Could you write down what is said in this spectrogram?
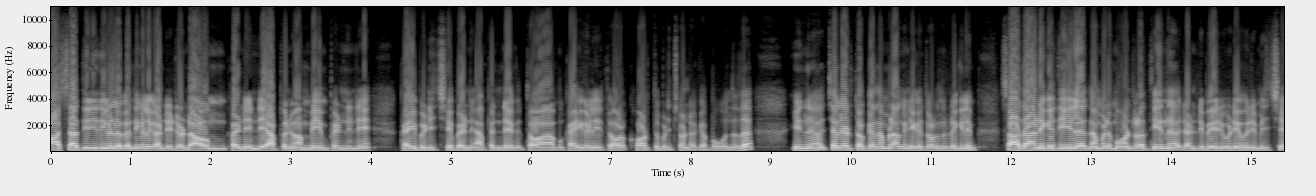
പാശ്ചാത്യ രീതികളിലൊക്കെ നിങ്ങൾ കണ്ടിട്ടുണ്ടാവും. പെണ്ണിന്റെ അപ്പനും അമ്മയും പെണ്ണിനെ കൈ പിടിച്ച് പെണ്ണ് അപ്പന്റെ കൈകളിൽ കോർത്ത് പിടിച്ചുകൊണ്ടൊക്കെ പോകുന്നത്. ഇന്ന് ചിലയിടത്തൊക്കെ നമ്മൾ അങ്ങനെയൊക്കെ തുടങ്ങുന്നുണ്ടെങ്കിലും സാധാരണഗതിയിൽ നമ്മൾ മോണ്ടളത്തിൽ നിന്ന് രണ്ടുപേരും കൂടി ഒരുമിച്ച്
